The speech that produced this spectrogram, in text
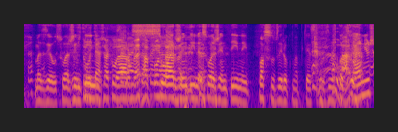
mas eu sou argentina. já com a arma sou argentina, sou argentina e posso dizer o que me apetece nos meus claro, conterrâneos.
